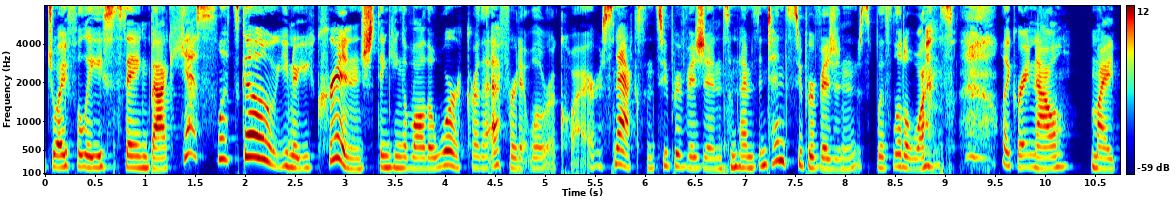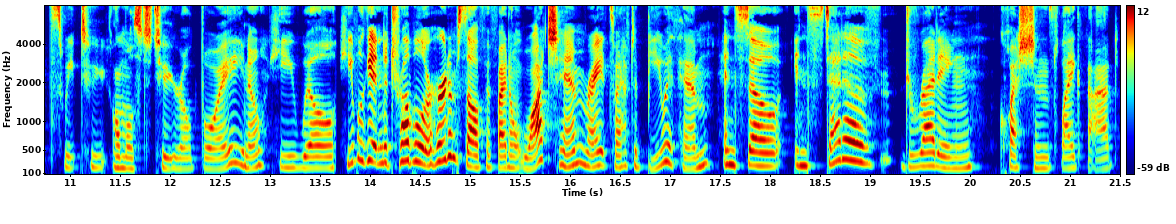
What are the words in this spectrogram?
joyfully saying back, yes, let's go, you know, you cringe thinking of all the work or the effort it will require, snacks and supervision, sometimes intense supervision with little ones. like right now, my sweet two almost two year old boy you know he will he will get into trouble or hurt himself if i don't watch him right? So i have to be with him. And so instead of dreading questions like that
